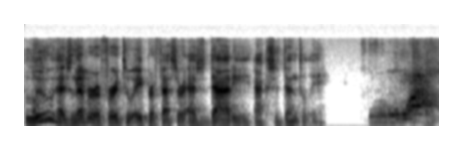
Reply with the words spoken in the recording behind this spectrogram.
Lou has never referred to a professor as daddy accidentally. Wow.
